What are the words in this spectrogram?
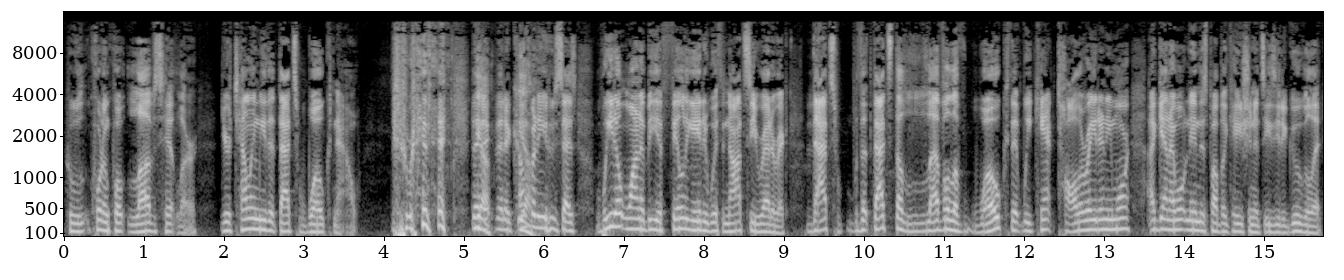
who quote unquote loves Hitler, you're telling me that that's woke now. that, Yeah, that, a company yeah. who says we don't want to be affiliated with Nazi rhetoric, that's that's the level of woke that we can't tolerate anymore. Again, I won't name this publication; it's easy to Google it.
